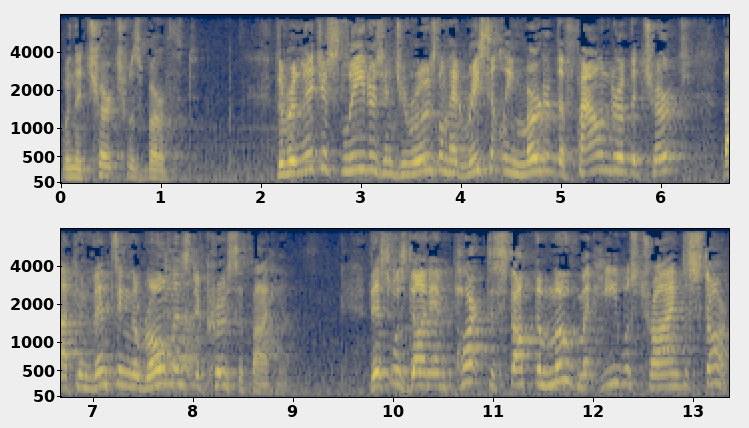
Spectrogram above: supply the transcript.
when the church was birthed. The religious leaders in Jerusalem had recently murdered the founder of the church by convincing the Romans to crucify him. This was done in part to stop the movement he was trying to start.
